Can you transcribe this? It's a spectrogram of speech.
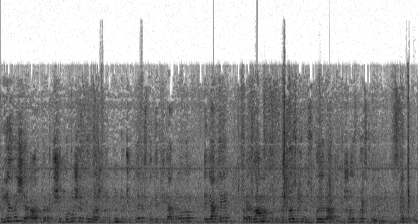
прізвище автора, що порушує положення пункту 4 статті 9, 9 регламенту Кузнецовської міської ради 6 скликання,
